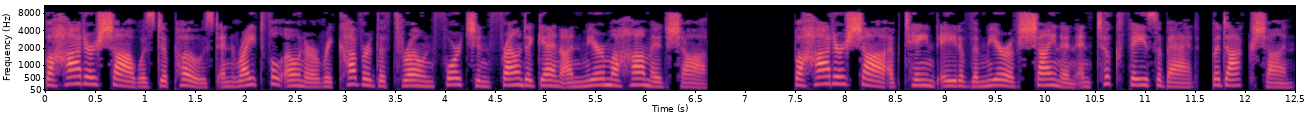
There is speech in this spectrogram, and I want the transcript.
Bahadur Shah was deposed and rightful owner recovered the throne fortune frowned again on Mir Muhammad Shah. Bahadur Shah obtained aid of the Mir of Shinan and took Faizabad, Badakhshan.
